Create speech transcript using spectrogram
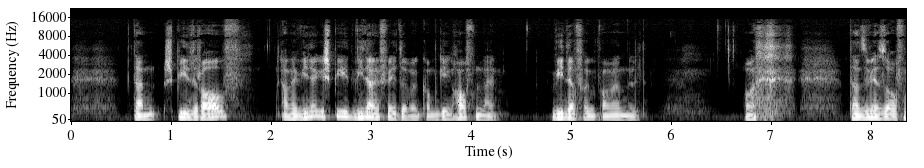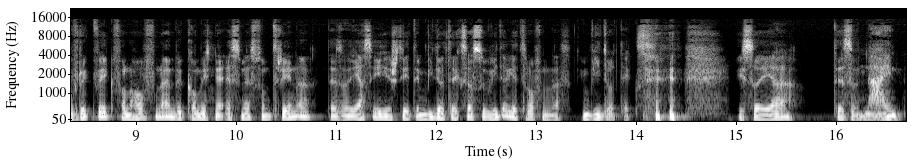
dann Spiel drauf, haben wir wieder gespielt, wieder Elfmeter bekommen gegen Hoffenheim. Wieder verwandelt. Und dann sind wir so auf dem Rückweg von Hoffenheim, bekomme ich eine SMS vom Trainer, der so, Jassi, hier steht im Videotext, dass du wieder getroffen hast. Im Videotext. ich so, ja. Der so, nein.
